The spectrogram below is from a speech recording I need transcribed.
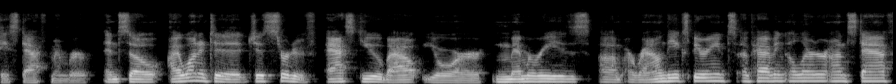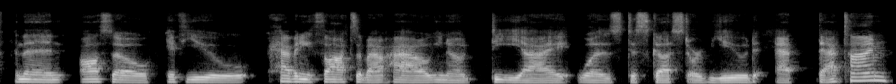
a staff member. And so I wanted to just sort of ask you about your memories um, around the experience of having a learner on staff. And then also if you have any thoughts about how you know DEI was discussed or viewed at that time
